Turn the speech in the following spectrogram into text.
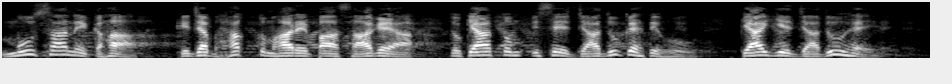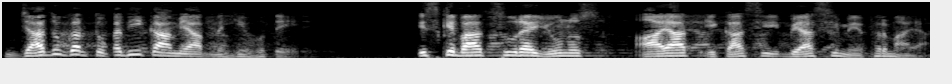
मूसा ने कहा कि जब हक तुम्हारे पास आ गया तो क्या तुम इसे जादू कहते हो क्या ये जादू है जादूगर तो कभी कामयाब नहीं होते इसके बाद सूरह यूनुस आयात इक्यासी बयासी में फरमाया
